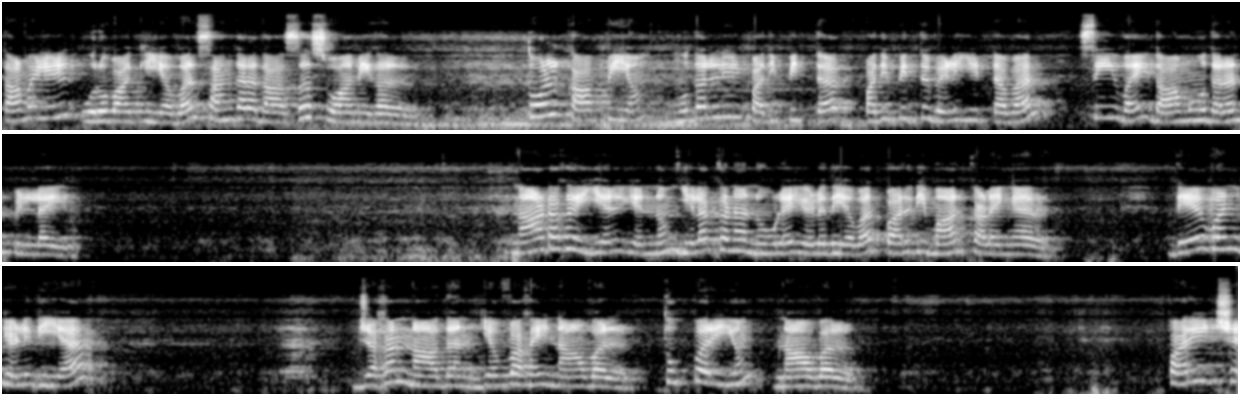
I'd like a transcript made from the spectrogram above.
தமிழில் உருவாக்கியவர் சங்கரதாச சுவாமிகள். தொல்காப்பியம் முதலில் பதிப்பித்த பதிப்பித்து வெளியிட்டவர் சி. வை. தாமோதரன் பிள்ளை. நாடக இயல் என்னும் இலக்கண நூலை எழுதியவர் பரிதிமார் கலைஞர். தேவன் எழுதிய ஜெகநாதன் எவ்வகை நாவல் துப்பறியும் நாவல். பரீட்ச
